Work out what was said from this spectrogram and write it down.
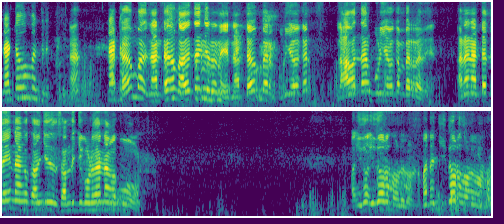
நட்டவும் வந்திருக்கு. ஆ? நட்டம் அது- அதைத்தான் சொல்றேன் நட்டம் பெற குடியவக்கம் லாபம் தான் குடியவக்கம் பெறுறது. ஆனால் நட்டத்தையும் நாங்கள் சந்திச்சு சந்திச்சு கொண்டு தான் நாங்கள் போவோம். இதோ இதோட தொழில் உண்டு மற்ற இதோட தொழில் உண்டு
